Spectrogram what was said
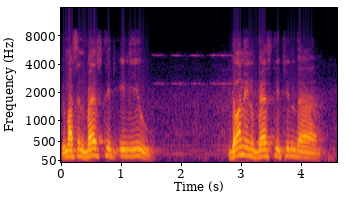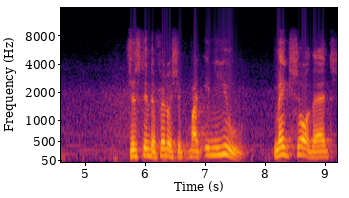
you must invest it in you. Don't invest it in the just in the fellowship, but in you. Make sure that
